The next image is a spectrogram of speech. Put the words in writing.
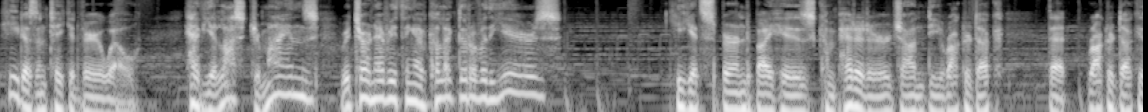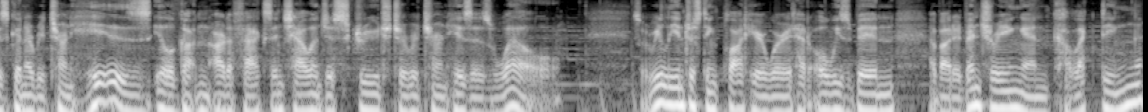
He doesn't take it very well. Have you lost your minds? Return everything I've collected over the years? He gets spurned by his competitor, John D. Rockerduck, that Rockerduck is going to return his ill gotten artifacts and challenges Scrooge to return his as well. So, really interesting plot here where it had always been about adventuring and collecting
